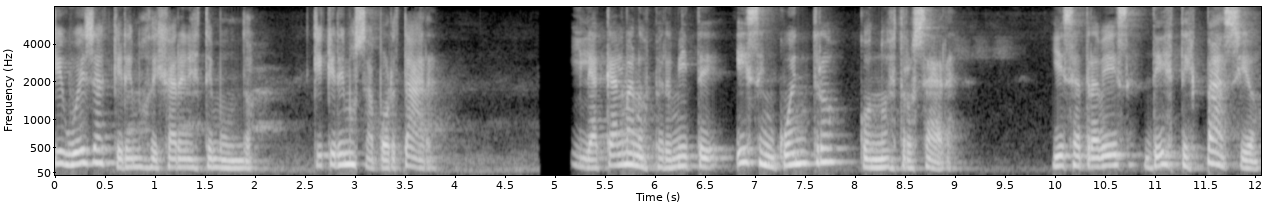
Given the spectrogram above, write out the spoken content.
¿Qué huella queremos dejar en este mundo? ¿Qué queremos aportar? Y la calma nos permite ese encuentro con nuestro ser. Y es a través de este espacio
